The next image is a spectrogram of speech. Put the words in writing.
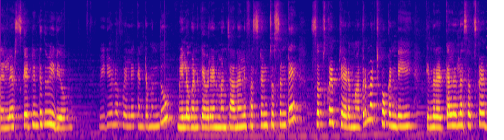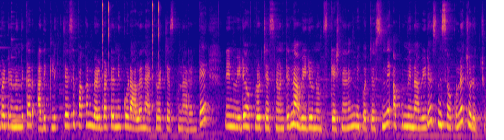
Then let's get into the video? వీడియోలోకి వెళ్ళే కంటే ముందు మీలో కనుక ఎవరైనా మన ఛానల్ని ఫస్ట్ టైం చూస్తుంటే సబ్స్క్రైబ్ చేయడం మాత్రం మర్చిపోకండి. కింద రెడ్ కలర్లో సబ్స్క్రైబ్ బటన్ ఉంది కదా అది క్లిక్ చేసి పక్కన బెల్ బటన్ని కూడా అలానే యాక్టివేట్ చేసుకున్నారంటే నేను వీడియో అప్లోడ్ చేసిన వెంటనే నా వీడియో నోటిఫికేషన్ అనేది మీకు వచ్చేస్తుంది. అప్పుడు మీరు నా వీడియోస్ మిస్ అవ్వకుండా చూడొచ్చు.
